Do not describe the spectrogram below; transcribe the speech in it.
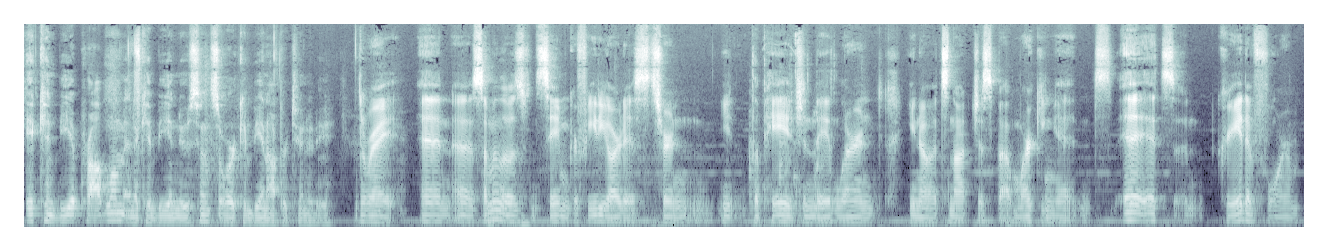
it can be a problem and it can be a nuisance or it can be an opportunity. Right, and uh, some of those same graffiti artists turn the page, and they learned, you know, it's not just about marking it; it's it's a creative form,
